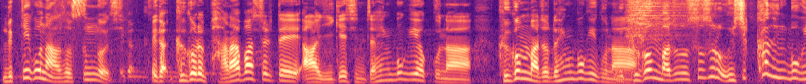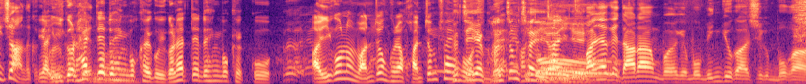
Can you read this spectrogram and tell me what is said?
느끼고 나서 쓴 거지. 그러니까 그거를 바라봤을 때 아 이게 진짜 행복이었구나 그것마저도 행복이구나 그것마저도 스스로 의식한 행복이지 않을까? 그러니까 이걸 할 때도 행복하고 이걸 할 때도 행복했고 아 이거는 완전 그냥 관점 차이인 이게 같은데 관점 차이야, 이게. 만약에 나랑 뭐 이게 뭐 민규가 지금 뭐가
